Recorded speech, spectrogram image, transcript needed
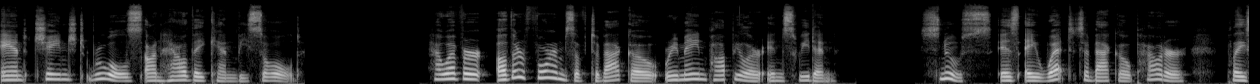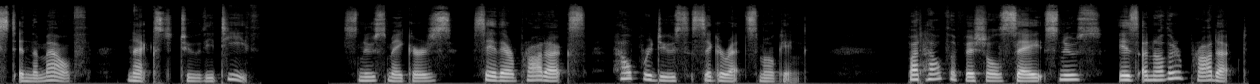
and changed rules on how they can be sold. However, other forms of tobacco remain popular in Sweden. Snus is a wet tobacco powder placed in the mouth next to the teeth. Snus makers say their products help reduce cigarette smoking. But health officials say snus is another product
